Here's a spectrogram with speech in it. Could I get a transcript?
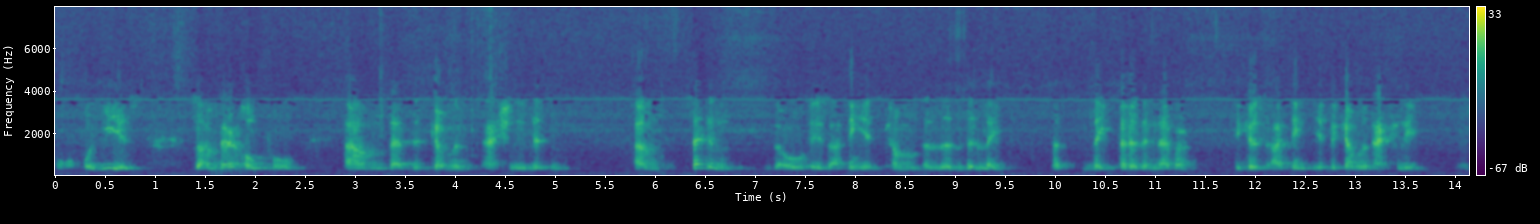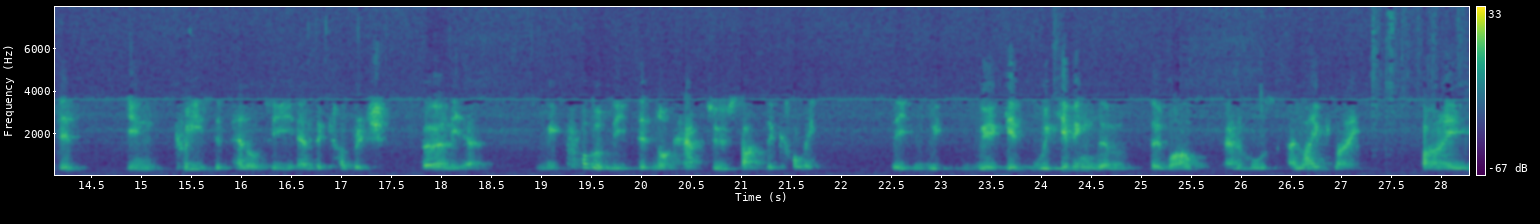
for for years. So I'm very hopeful um, that this government actually listens. Um, second, though, is I think it's come a little bit late, but late better than never, because I think if the government actually did increase the penalty and the coverage earlier, we probably did not have to start the culling. we, we're, give, we're giving them, the wild animals, a lifeline by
